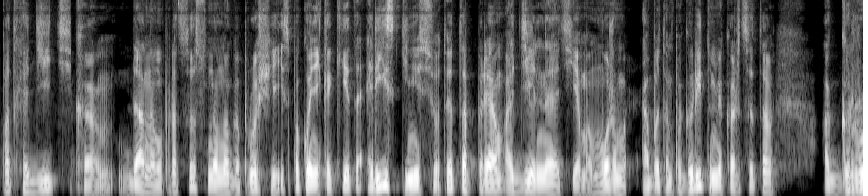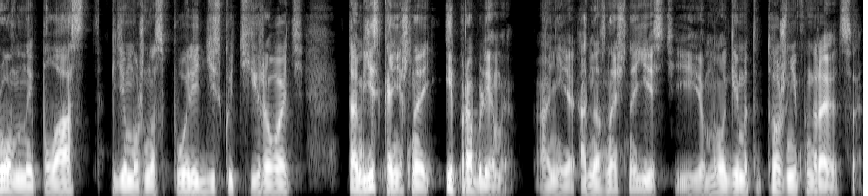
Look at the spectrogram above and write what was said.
подходить к данному процессу намного проще и спокойнее. Какие-то риски несет. Это прям отдельная тема. Можем об этом поговорить, но мне кажется, это огромный пласт, где можно спорить, дискутировать. Там есть, конечно, и проблемы. Они однозначно есть, и многим это тоже не понравится.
